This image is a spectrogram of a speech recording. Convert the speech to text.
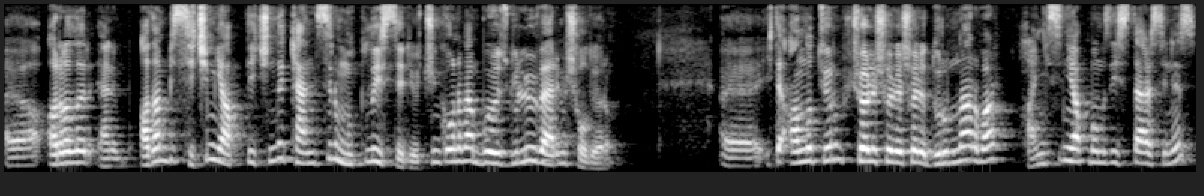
e, araları yani adam bir seçim yaptığı için de kendisini mutlu hissediyor. Çünkü ona ben bu özgürlüğü vermiş oluyorum. E, işte anlatıyorum şöyle şöyle şöyle durumlar var. Hangisini yapmamızı istersiniz?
